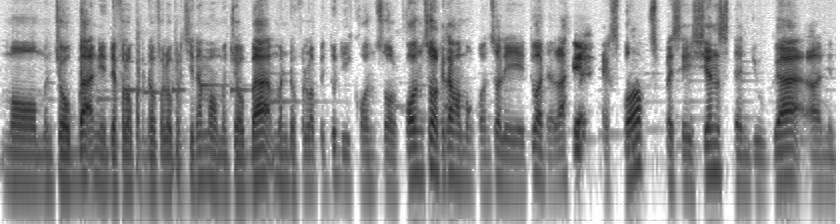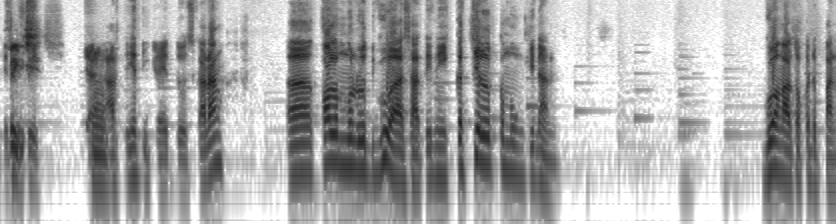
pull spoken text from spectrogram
mau mencoba nih developer-developer Cina mau mencoba mendevelop itu di konsol. Konsol kita ngomong konsol ya itu adalah Iya. Xbox, PlayStation dan juga eh, Nintendo Switch. Switch. Ya, Hmm. artinya tiga itu. Sekarang eh, kalau menurut gua saat ini kecil kemungkinan gua nggak tahu ke depan.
